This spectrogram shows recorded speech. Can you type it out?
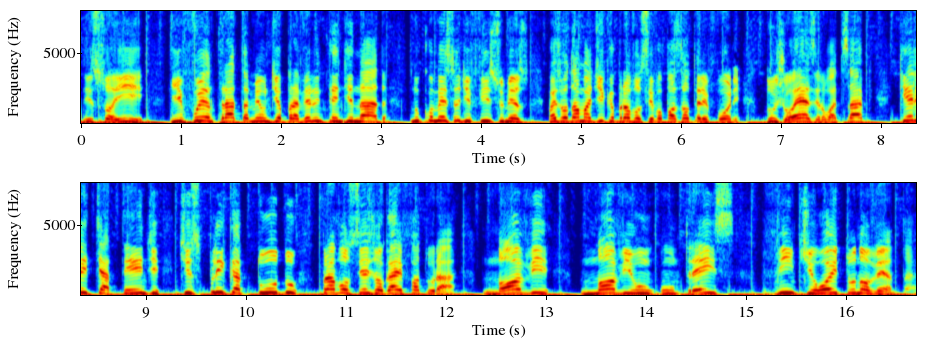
nisso aí. E fui entrar também um dia para ver, não entendi nada. No começo é difícil mesmo, mas vou dar uma dica para você. Vou passar o telefone do Joézer, o WhatsApp, que ele te atende, te explica tudo para você jogar e faturar. 99113 2890.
